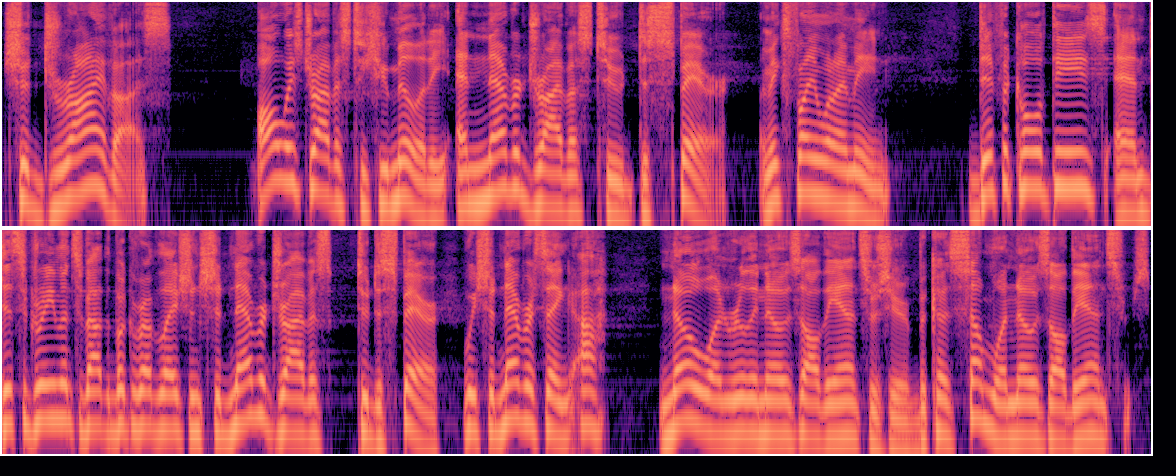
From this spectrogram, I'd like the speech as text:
should drive us always drive us to humility and never drive us to despair. Let me explain what I mean. Difficulties and disagreements about the book of Revelation should never drive us to despair. We should never think, ah, no one really knows all the answers here because someone knows all the answers.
